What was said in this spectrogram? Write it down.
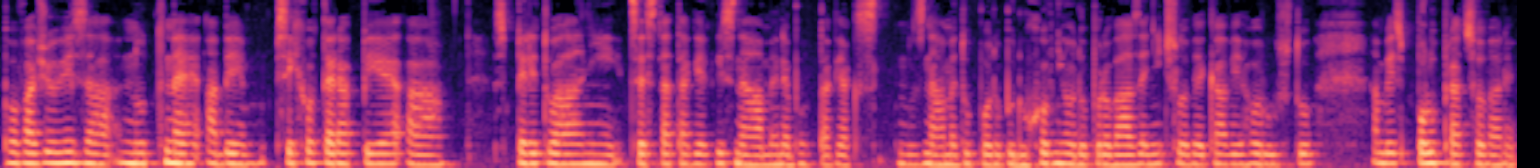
považuji za nutné, aby psychoterapie a spirituální cesta, tak jak ji známe, nebo tak jak známe tu podobu duchovního doprovázení člověka v jeho růstu, aby spolupracovali.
